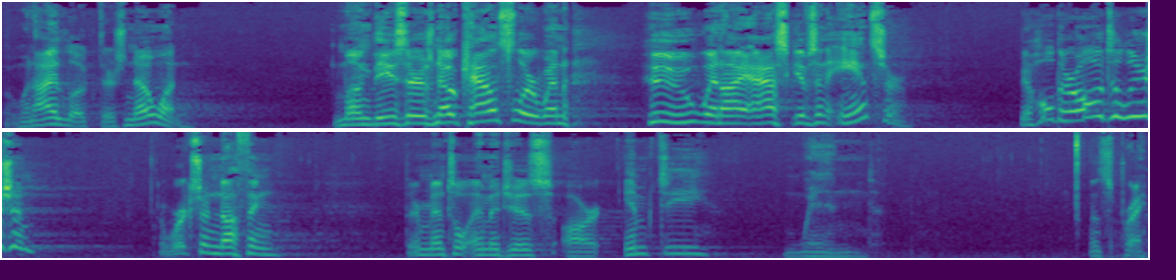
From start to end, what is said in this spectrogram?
But when I look, there's no one. Among these, there is no counselor when, who, when I ask, gives an answer. Behold, they're all a delusion. Their works are nothing, their mental images are empty wind. Let's pray.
